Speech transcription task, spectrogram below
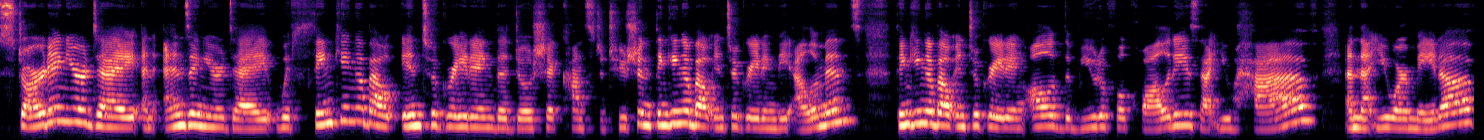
starting your day and ending your day with thinking about integrating the doshic constitution, thinking about integrating the elements, thinking about integrating all of the beautiful qualities that you have and that you are made of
